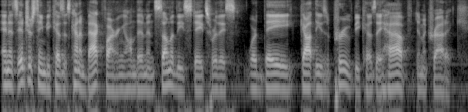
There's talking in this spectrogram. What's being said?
And it's interesting because it's kind of backfiring on them in some of these states where they where they got these approved because they have Democratic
